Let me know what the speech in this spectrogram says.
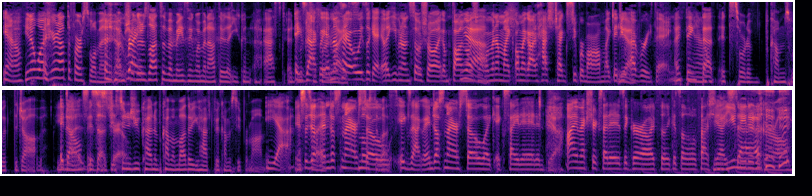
You know. You know what? You're not the first woman. I'm sure Right. there's lots of amazing women out there that you can ask. Exactly, and that's how I always look at it. Like even on social, like I'm following all Yeah. these women. I'm like, oh my god, hashtag supermom. Like they do Yeah. everything. I think you know? that it sort of comes with the job. You It know? does. It does. As soon as you kind of become a mother, you have to become a super mom. Yeah. It's so sort Ju- and Justin and I are so exactly, and Justin and I are so like excited, and Yeah. I'm extra excited as a girl. I feel like it's a little fashion. Yeah, you needed a girl.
